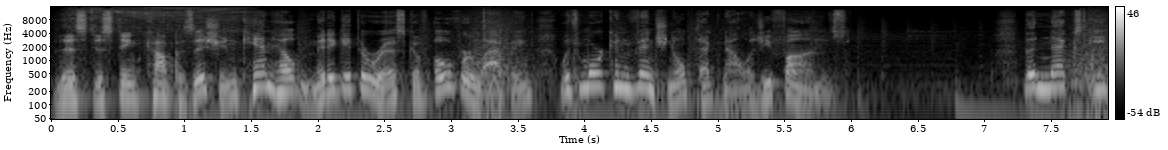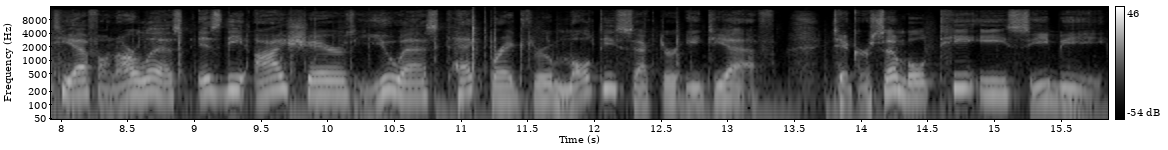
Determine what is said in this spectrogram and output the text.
This distinct composition can help mitigate the risk of overlapping with more conventional technology funds. The next ETF on our list is the iShares US Tech Breakthrough Multi-Sector ETF, ticker symbol TECB.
